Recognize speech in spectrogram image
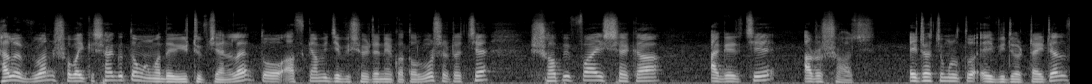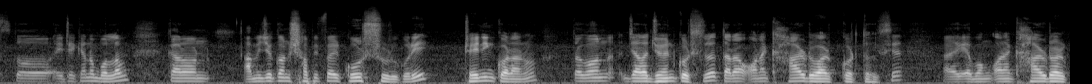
হ্যালো এভরিওয়ান সবাইকে স্বাগতম আমাদের ইউটিউব চ্যানেলে তো আজকে আমি যে বিষয়টা নিয়ে কথা বলব সেটা হচ্ছে শপিফাই শেখা আগের চেয়ে আরও সহজ। এটা হচ্ছে মূলত এই ভিডিওর টাইটেলস তো এটা কেন বললাম? কারণ আমি যখন শপিফাইয়ের কোর্স শুরু করি ট্রেনিং করানো, তখন যারা জয়েন করছিল, তারা অনেক হার্ড ওয়ার্ক করতে হয়েছে এবং অনেক হার্ড ওয়ার্ক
